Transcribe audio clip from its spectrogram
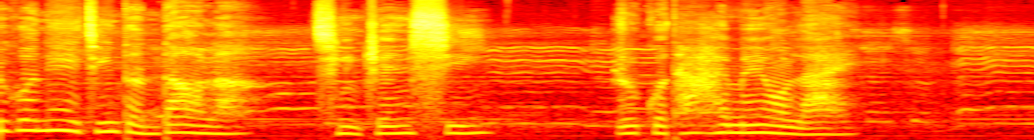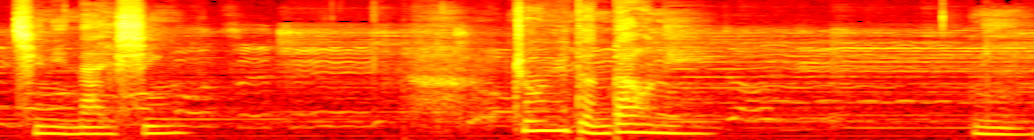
如果你已经等到了，请珍惜；如果他还没有来，请你耐心。终于等到你，你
